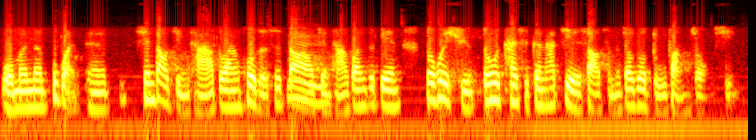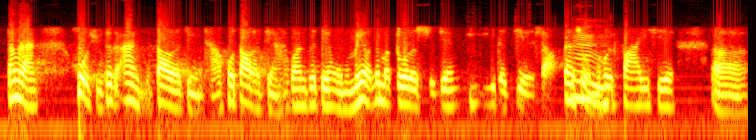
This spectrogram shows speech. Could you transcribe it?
我们呢不管呃先到警察端或者是到检察官这边，都会询都会开始跟他介绍什么叫做毒防中心。当然，或许这个案子到了警察或到了检察官这边，我们没有那么多的时间一一的介绍，但是我们会发一些呃。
